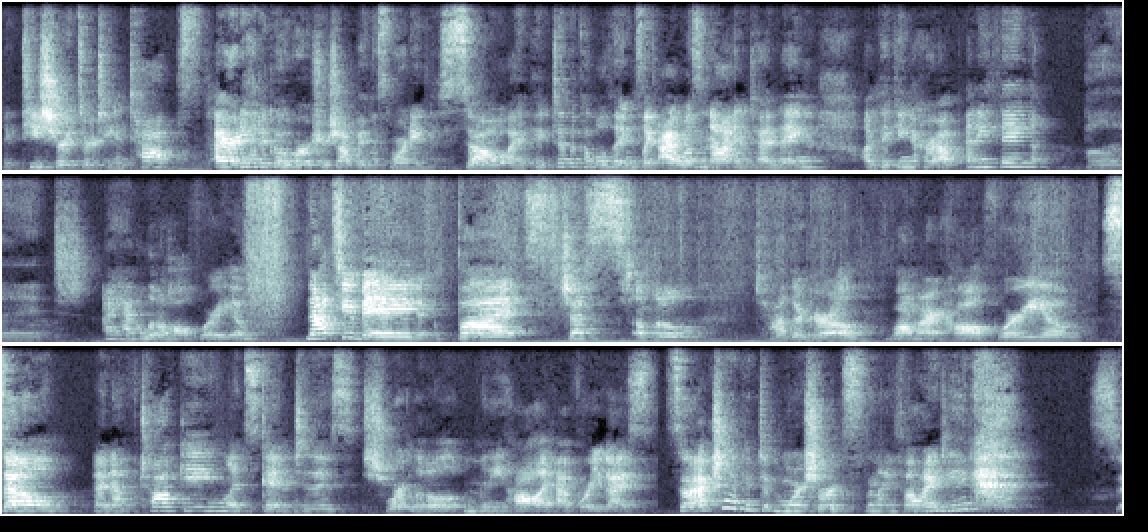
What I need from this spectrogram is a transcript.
like t-shirts or tank tops. I already had to go grocery shopping this morning, so I picked up a couple things. Like I was not intending on picking her up anything, but I have a little haul for you. Not too big, but just a little toddler girl Walmart haul for you. So enough talking, let's get into this short little mini haul I have for you guys. So actually I picked up more shorts than I thought I did. so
